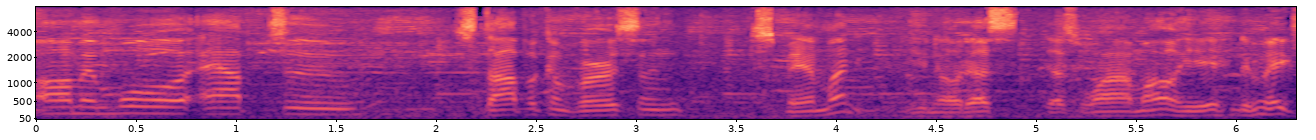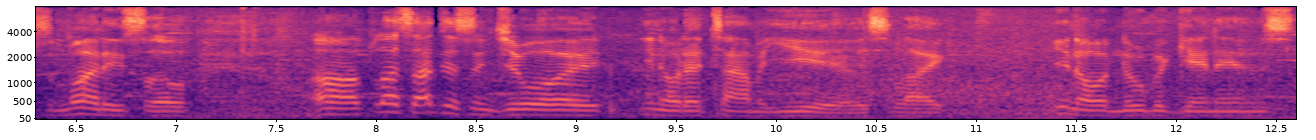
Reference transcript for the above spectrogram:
um, and more apt to stop and converse and spend money. You know, that's that's why I'm out here to make some money. So, uh, plus, I just enjoy you know that time of year. It's like, you know, new beginnings,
